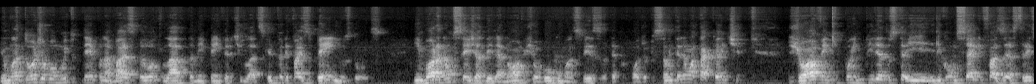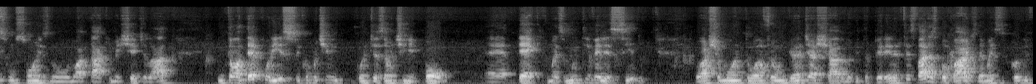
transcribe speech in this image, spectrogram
E o Mantuan jogou muito tempo na base pelo outro lado também, pé invertido lado esquerdo, então ele faz bem nos dois. Embora não seja dele a nove, jogou algumas vezes até por falta de opção, então ele é um atacante jovem que põe pilha dos e ele consegue fazer as três funções no, no ataque, mexer de lado. Então, até por isso, e como o time Corinthians é um time bom, é, técnico, mas muito envelhecido, Eu acho que o Montuan foi um grande achado do Vitor Pereira. Ele fez várias bobagens, né? mas quando,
